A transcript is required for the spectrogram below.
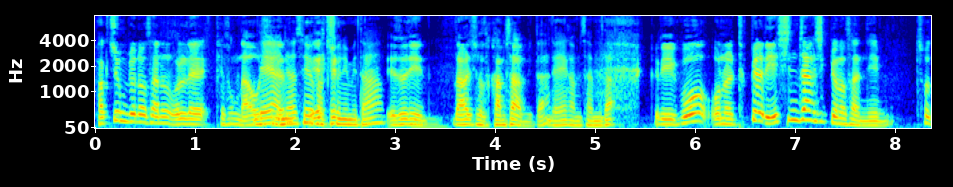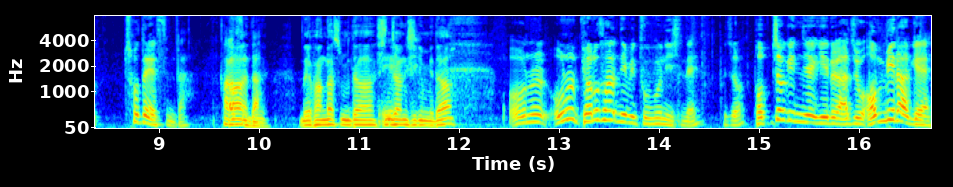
박지훈 변호사는 원래 계속 나오시는 네, 안녕하세요. 예, 박지훈입니다. 여전히 나와주셔서 감사합니다. 네, 감사합니다. 그리고 오늘 특별히 신장식 변호사님 초, 초대했습니다. 반갑습니다. 아, 네. 네, 반갑습니다. 신장식입니다. 오늘 오늘 변호사님이 두 분이시네. 그죠? 법적인 얘기를 아주 엄밀하게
